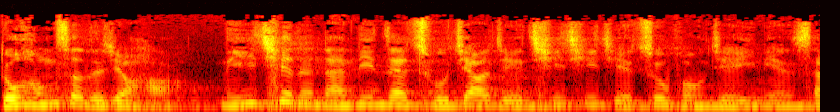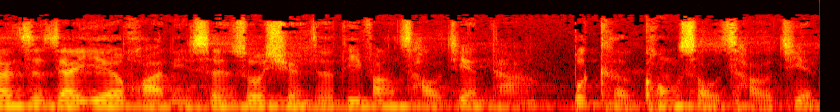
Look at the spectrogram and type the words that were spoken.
读红色的就好。你一切的男丁在除教节、七七节、祝棚节，一年三次，在耶和华你神所选择地方朝见他，不可空手朝见。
